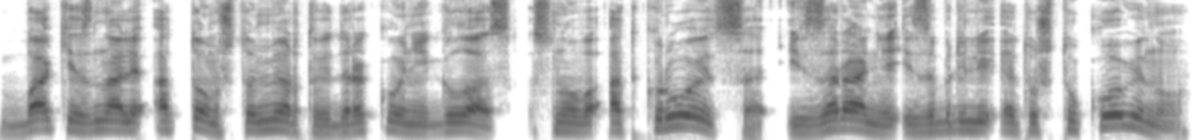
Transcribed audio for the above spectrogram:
баки знали о том, что мертвый драконий глаз снова откроется и заранее изобрели эту штуковину?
